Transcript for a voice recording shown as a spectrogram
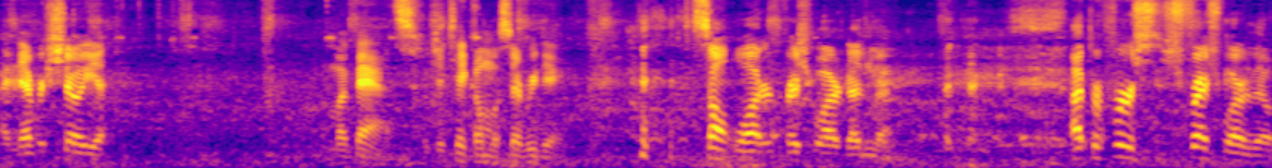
I never show you my baths, which I take almost every day. Salt water, fresh water, doesn't matter. I prefer fresh water though.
